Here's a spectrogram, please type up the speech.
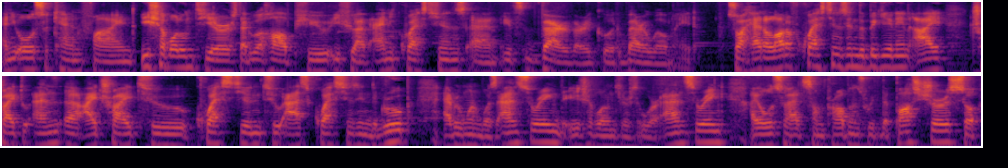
And you also can find Isha volunteers that will help you if you have any questions, and it's very very good, very well made. So I had a lot of questions in the beginning. I tried to an- uh, I tried to question to ask questions in the group. Everyone was answering. The Isha volunteers were answering. I also had some problems with the postures. So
